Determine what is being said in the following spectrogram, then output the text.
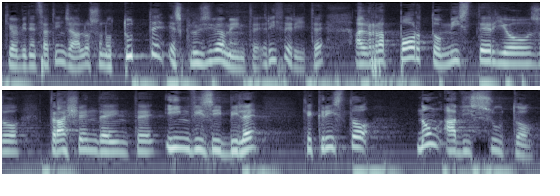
che ho evidenziato in giallo, sono tutte esclusivamente riferite al rapporto misterioso, trascendente, invisibile che Cristo non ha vissuto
